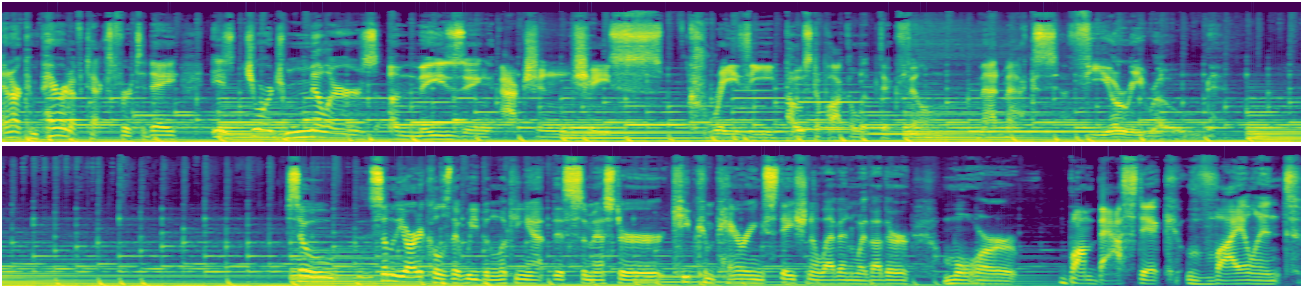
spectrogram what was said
and our comparative text for today is George Miller's amazing action chase, crazy post apocalyptic film, Mad Max Fury Road. So, some of the articles that we've been looking at this semester keep comparing Station 11 with other more bombastic, violent,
